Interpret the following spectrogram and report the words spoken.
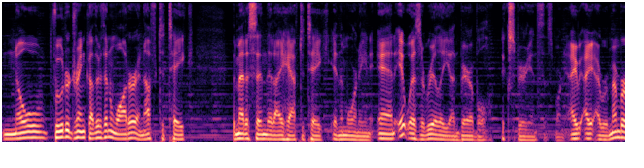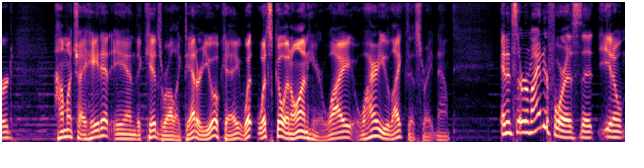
no food or drink other than water, enough to take the medicine that I have to take in the morning. And it was a really unbearable experience this morning. I, I, I remembered how much I hate it, and the kids were all like, "Dad, are you okay? What what's going on here? Why why are you like this right now?" And it's a reminder for us that you know,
